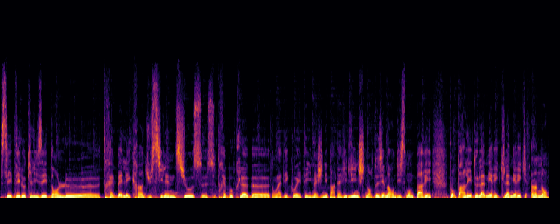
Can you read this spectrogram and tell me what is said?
s'est délocalisée dans le euh, très bel écrin du Silencio, ce, très beau club euh, dont la déco a été imaginée par David Lynch dans le deuxième arrondissement de Paris, pour parler de l'Amérique. L'Amérique, un an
